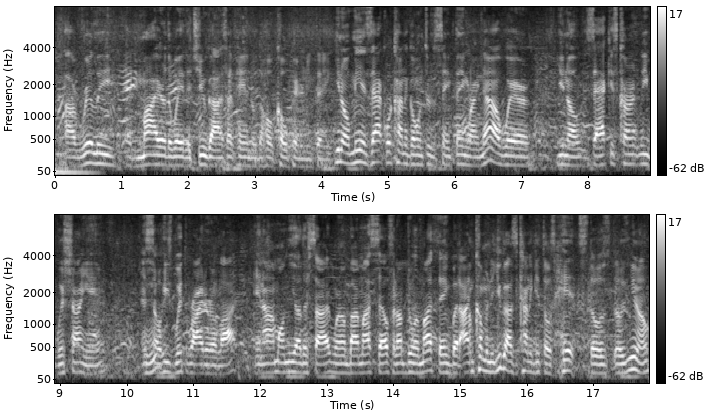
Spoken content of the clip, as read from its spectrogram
I really admire the way that you guys have handled the whole co-parenting thing. You know, me and Zach, we're kind of going through the same thing right now where, you know, Zach is currently with Cheyenne. And mm-hmm. so he's with Ryder a lot, and I'm on the other side where I'm by myself and I'm doing my thing. But I'm coming to you guys to kind of get those hints, those, those, you know,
